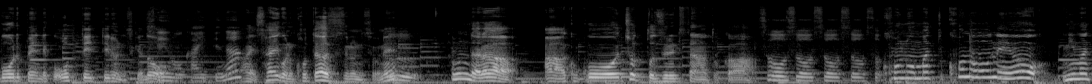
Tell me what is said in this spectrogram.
ボールペンでこう追っていってるんですけど、線を書いてな、はい、最後に答え合わせするんですよね、うん、ほんだらあーここちょっとずれてたなとかそうそうそうそうそう。この,、ま、この尾根を見間違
